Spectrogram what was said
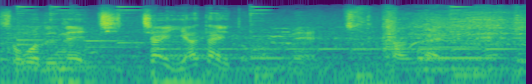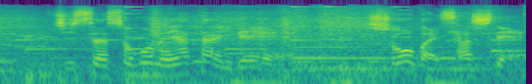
そこでねちっちゃい屋台とかもねちょっと考えてね実際そこの屋台で商売さして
